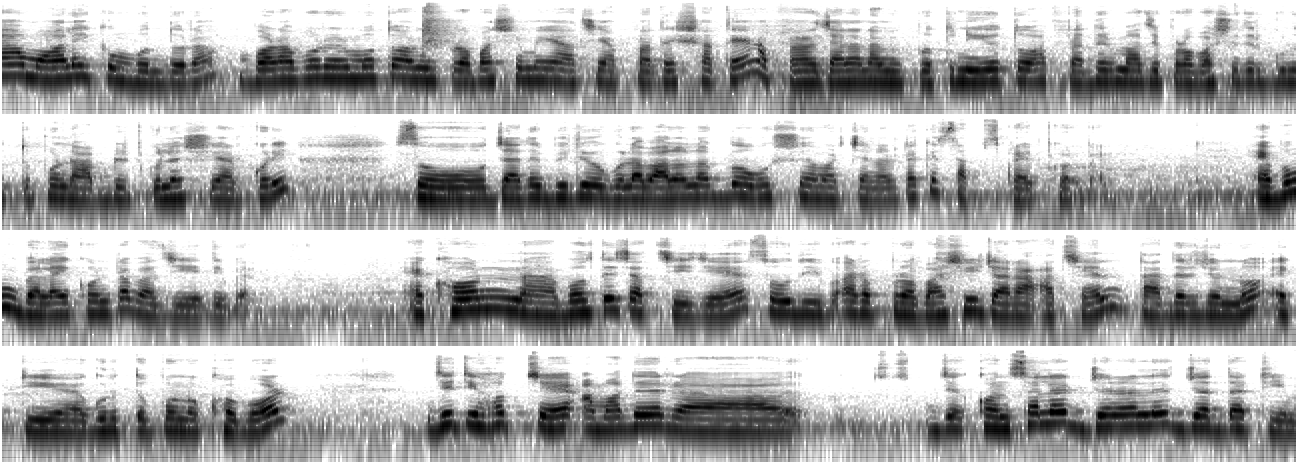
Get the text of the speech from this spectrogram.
আসসালামু আলাইকুম বন্ধুরা। বরাবরের মতো আমি প্রবাসী মেয়ে আছি আপনাদের সাথে। আপনারা জানেন আমি প্রতিনিয়ত আপনাদের মাঝে প্রবাসীদের গুরুত্বপূর্ণ আপডেটগুলো শেয়ার করি। সো যাদের ভিডিওগুলো ভালো লাগবে অবশ্যই আমার চ্যানেলটাকে সাবস্ক্রাইব করবেন এবং বেলাইকনটা বাজিয়ে দিবেন। এখন বলতে চাচ্ছি যে সৌদি আরব প্রবাসী যারা আছেন, তাদের জন্য একটি গুরুত্বপূর্ণ খবর। যেটি হচ্ছে আমাদের যে কনসালেট জেনারেলের জেদ্দা টিম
